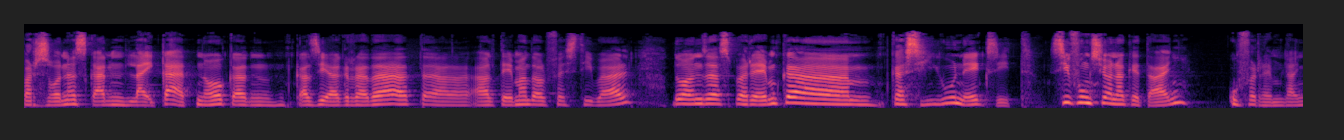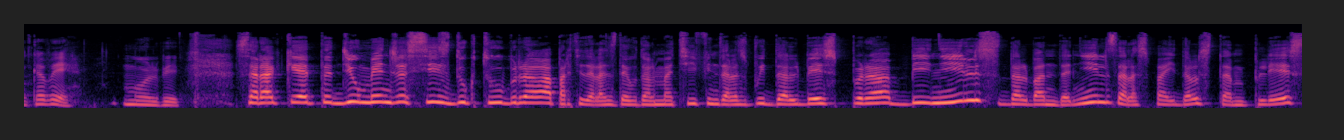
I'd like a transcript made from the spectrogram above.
persones que han likat, no? que, han, que els ha agradat eh, el tema del festival. Doncs esperem que, que sigui un èxit. Si funciona aquest any, ho farem l'any que ve. Molt bé. Serà aquest diumenge 6 d'octubre, a partir de les 10 del matí fins a les 8 del vespre, vinils del Banc de Nils a l'Espai dels Templers,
